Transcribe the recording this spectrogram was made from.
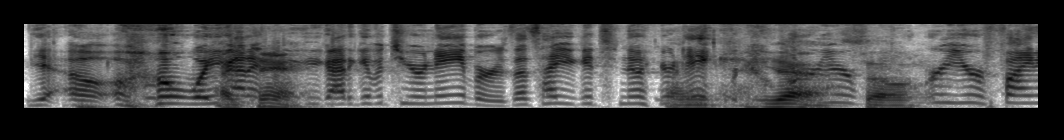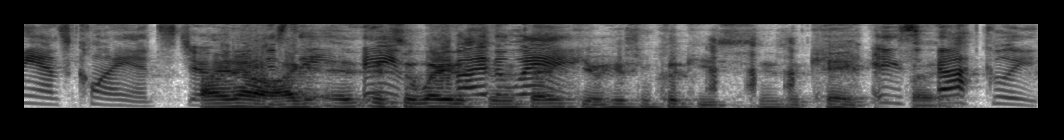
Yeah. Oh, oh well, you I gotta can't. you gotta give it to your neighbors. That's how you get to know your neighbors. yeah, or your so- or your finance clients. Joe. I know. I, say, it- it's "Hey, a way to say way." thank you. Here's some cookies. Here's a cake. but- Exactly.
